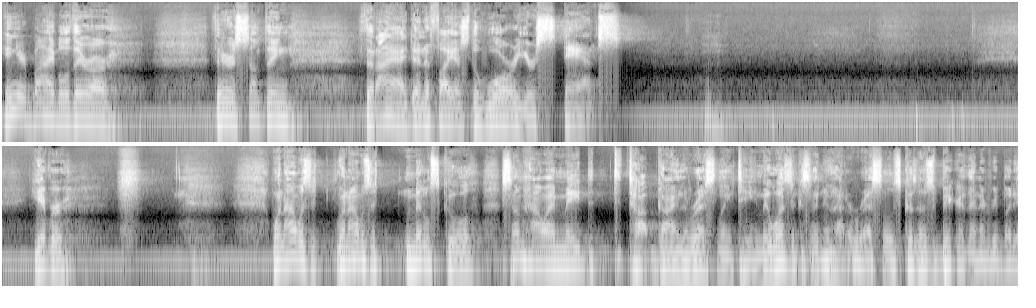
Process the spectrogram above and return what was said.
In your Bible, there are there is something that I identify as the warrior stance. You ever when I was a, when I was a middle school, somehow I made the top guy in the wrestling team. It wasn't because I knew how to wrestle, it's because I was bigger than everybody.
